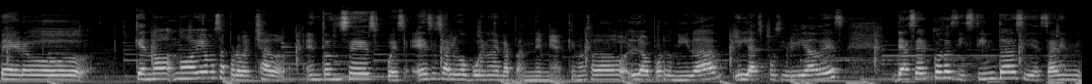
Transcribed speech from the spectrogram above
pero que no, no habíamos aprovechado. Entonces, pues eso es algo bueno de la pandemia, que nos ha dado la oportunidad y las posibilidades de hacer cosas distintas y de estar en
